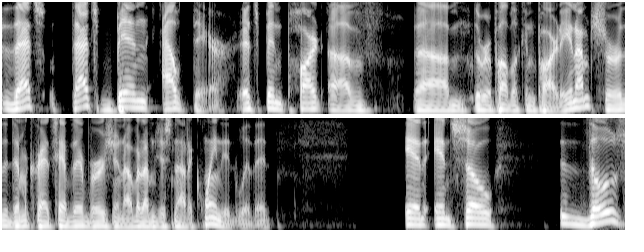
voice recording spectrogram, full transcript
that's that's been out there. It's been part of um, the Republican Party, and I'm sure the Democrats have their version of it. I'm just not acquainted with it, and and so those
